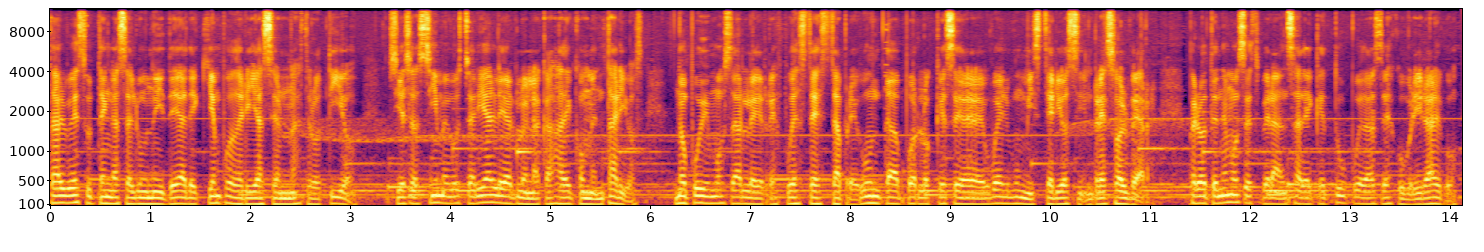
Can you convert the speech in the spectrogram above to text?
Tal vez tú tengas alguna idea de quién podría ser nuestro tío. Si es así, me gustaría leerlo en la caja de comentarios. No pudimos darle respuesta a esta pregunta, por lo que se vuelve un misterio sin resolver. Pero tenemos esperanza de que tú puedas descubrir algo.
